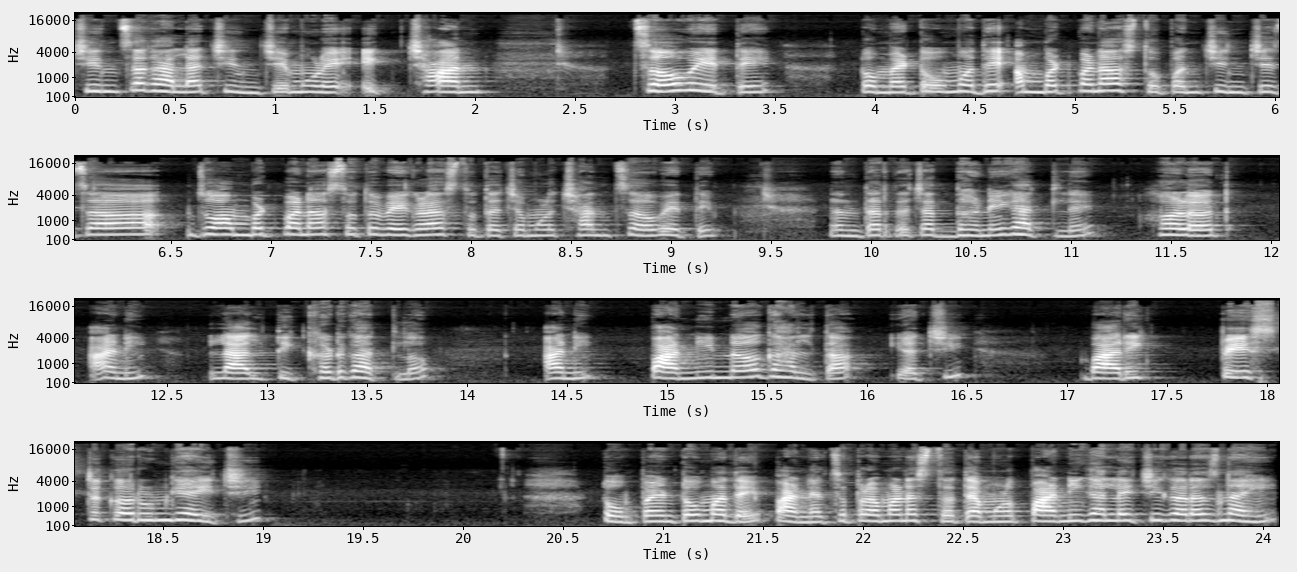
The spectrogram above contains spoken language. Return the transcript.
चिंच घाला चिंचेमुळे एक छान चव येते. टोमॅटोमध्ये आंबटपणा असतो पण चिंचेचा जो आंबटपणा असतो तो वेगळा असतो त्याच्यामुळे छान चव येते. नंतर त्याच्यात धणे घातले हळद आणि लाल तिखट घातलं आणि पाणी न घालता याची बारीक पेस्ट करून घ्यायची. टोमॅटोमध्ये पाण्याचं प्रमाण असतं त्यामुळं पाणी घालायची गरज नाही.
